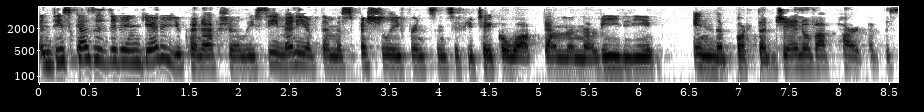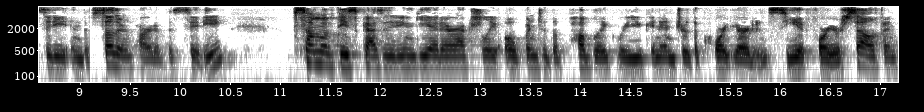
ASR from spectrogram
And these casas get it. You can actually see many of them, especially, for instance, if you take a walk down the Navigli in the Porta Genova part of the city, in the southern part of the city. Some of these casas de ringhiere are actually open to the public where you can enter the courtyard and see it for yourself. And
